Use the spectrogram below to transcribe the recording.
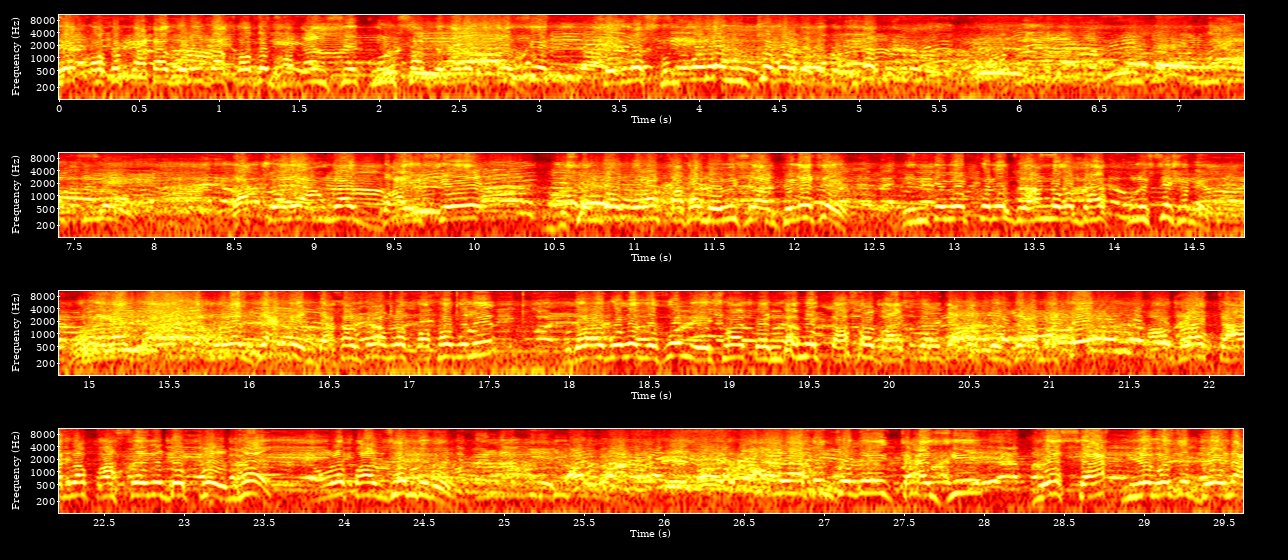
যে কত ক্যাটাগরি বা কত ভ্যাকান্সি কোন সাবজেক্টের সেগুলো সম্পূর্ণ উচ্চ করে রেখেছে, ঠিক আছে? আমরা বাইশে ডিসেম্বর করার কথা ভেবেছিলাম, ঠিক আছে? ইন্টিমেট করে জোহাননগর ডাক পুলিশ স্টেশনে ওনারা দেখেন, দেখার পরে আমরা কথা বলি। ওনারা বলে, দেখুন, এই সময় প্যান্ডামিক তাছাড়া বাইশ তারিখে একটা প্রোগ্রাম আছে। আমরা চার বা পাঁচ তারিখে ডেট করুন হ্যাঁ? আমরা পারমিশন দেবো। এখন যদি চাইছি যে স্যাক নিয়োগ হয়েছে যে না,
